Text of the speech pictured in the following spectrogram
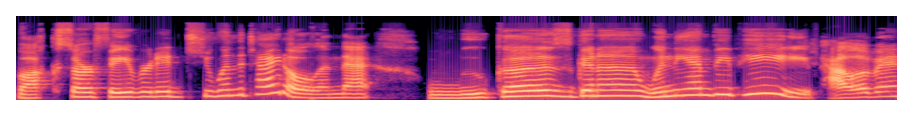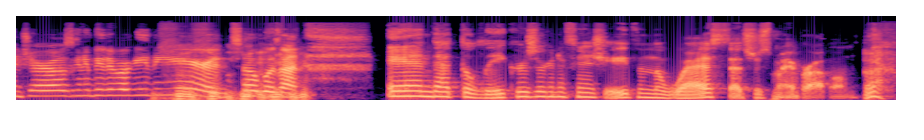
Bucks are favorited to win the title and that Luka's gonna win the MVP. Paolo Banchero is gonna be the rookie of the year, and so goes on. And that the Lakers are gonna finish eighth in the West. That's just my problem.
